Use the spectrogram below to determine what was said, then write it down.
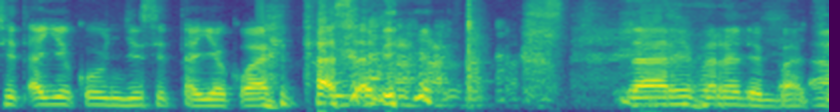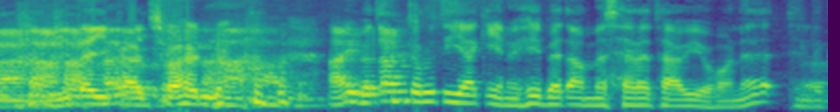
ሲጠይቁ እንጂ ሲጠየቁ አይታሰብም። ዛሬ ፈረደባችሁ፣ ይጠይቃቸዋል። አይ በጣም ጥሩ ጥያቄ ነው። ይሄ በጣም መሰረታዊ የሆነ ትልቅ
